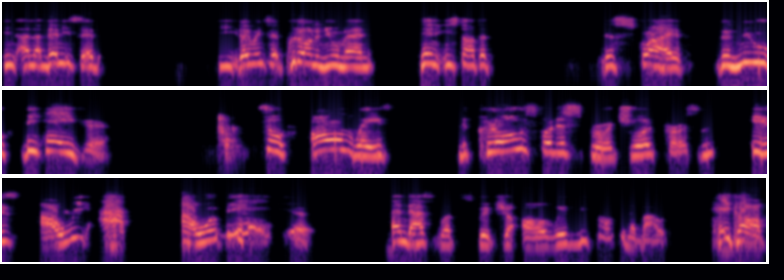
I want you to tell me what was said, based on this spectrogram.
In, and then he said, he, then when he said, put on the new man, then he started describe the new behavior. So always the clothes for the spiritual person is how we act, our behavior. And that's what scripture always be talking about. Take off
